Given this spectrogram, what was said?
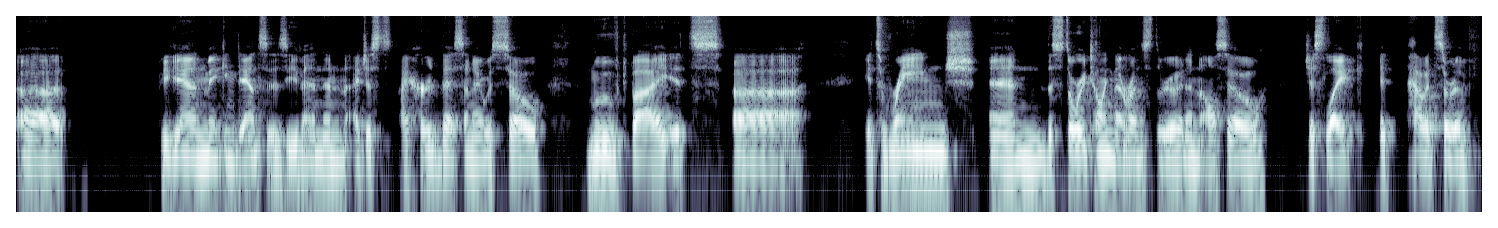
uh, began making dances even. And I just, I heard this and I was so moved by its, uh, its range and the storytelling that runs through it. And also just like it, how it's sort of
